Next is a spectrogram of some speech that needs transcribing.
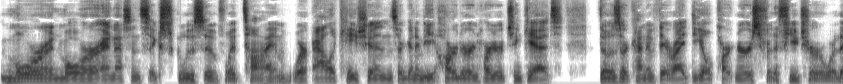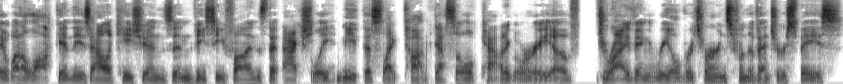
more and more, in essence, exclusive with time, where allocations are going to be harder and harder to get. Those are kind of their ideal partners for the future, where they want to lock in these allocations and VC funds that actually meet this like top decile category of driving real returns from the venture space.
